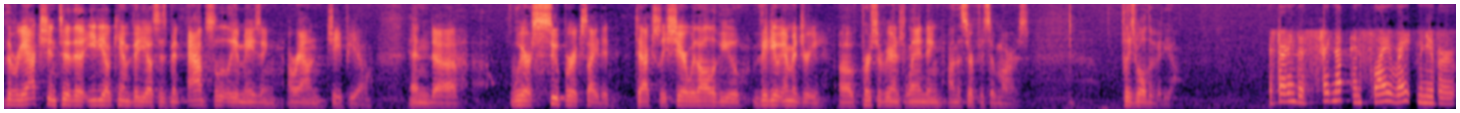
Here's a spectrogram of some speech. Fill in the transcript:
the reaction to the EDL cam videos has been absolutely amazing around JPL. And uh, we are super excited to actually share with all of you video imagery of Perseverance landing on the surface of Mars. Please roll the video. Starting the straighten up and fly right maneuver,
